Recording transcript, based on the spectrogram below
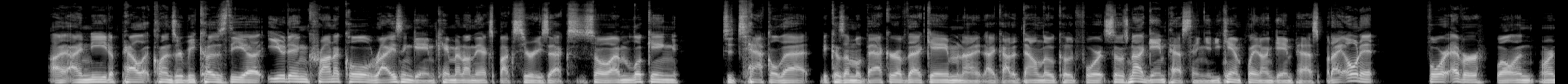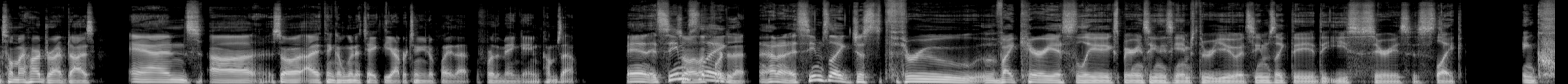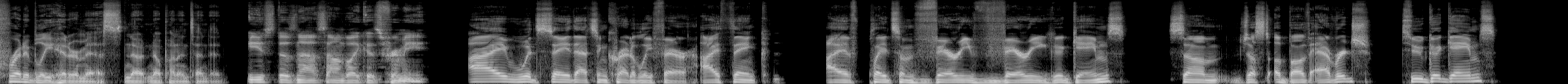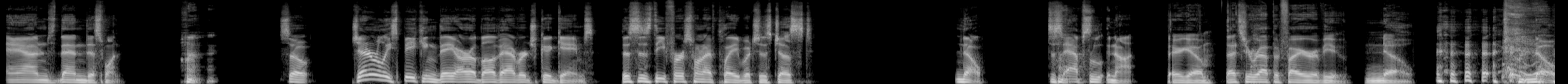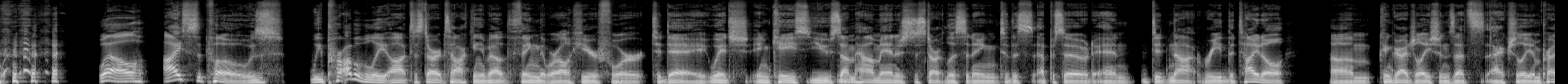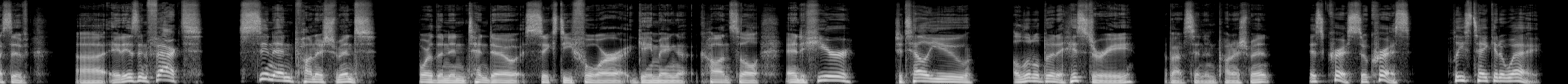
I, I need a palate cleanser because the uh, Eiyuden Chronicle Rising game came out on the Xbox Series X. So I'm looking to tackle that because I'm a backer of that game and I, I got a download code for it. So it's not a Game Pass thing and you can't play it on Game Pass, but I own it forever. Well, and, or until my hard drive dies. And uh, so I think I'm going to take the opportunity to play that before the main game comes out. And it seems So I look like forward to that. I don't know. It seems like just through vicariously experiencing these games through you, it seems like the the Ys series is like incredibly hit or miss. No, no pun intended. Ys does not sound like it's for me. I would say that's incredibly fair. I think I have played some very, very good games, some just above average to good games, and then this one. So, generally speaking, they are above average good games. This is the first one I've played, which is just no, just hmm. absolutely not. There you go. That's your rapid fire review. No. no. Well, I suppose we probably ought to start talking about the thing that we're all here for today, which, in case you somehow managed to start listening to this episode and did not read the title, um, congratulations. That's actually impressive. Uh, it is, in fact, Sin and Punishment for the Nintendo 64 gaming console. And here to tell you a little bit of history about Sin and Punishment is Chris. So, Chris, please take it away.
